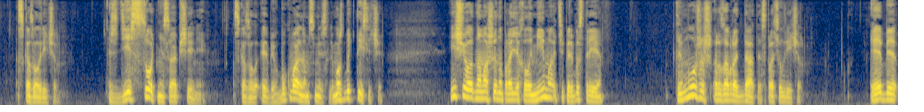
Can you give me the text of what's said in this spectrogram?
— сказал Ричард. «Здесь сотни сообщений», — сказала Эбби, — «в буквальном смысле, может быть, тысячи». Еще одна машина проехала мимо, теперь быстрее. «Ты можешь разобрать даты?» — спросил Ричард. Эбби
